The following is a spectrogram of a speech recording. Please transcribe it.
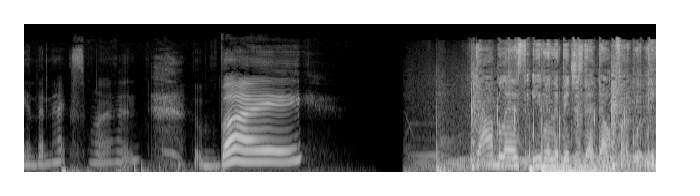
you in the next one. Bye. God bless even the bitches that don't fuck with me.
